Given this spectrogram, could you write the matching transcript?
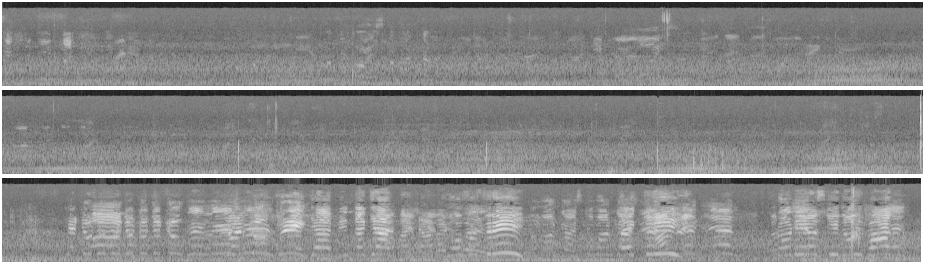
Good big boys. Gap, in the gap. Go for three. Come on, guys. Come on, guys. Take three. In. Ronioski, don't back.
